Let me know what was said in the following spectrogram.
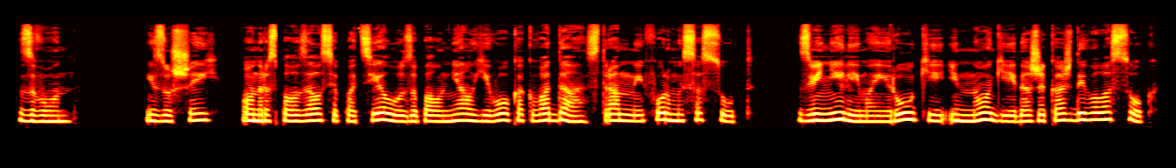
Звон. Из ушей он расползался по телу, заполнял его, как вода, странной формы сосуд. Звенели и мои руки, и ноги, и даже каждый волосок.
